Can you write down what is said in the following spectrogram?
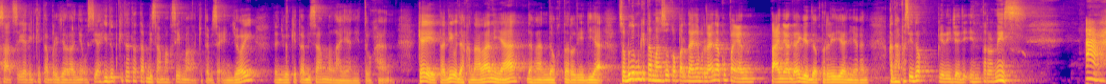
saat seiring kita berjalannya usia hidup kita tetap bisa maksimal kita bisa enjoy dan juga kita bisa melayani Tuhan. Oke tadi udah kenalan ya dengan dokter Lydia. Sebelum kita masuk ke pertanyaan-pertanyaan aku pengen tanya lagi dokter Lydia nih ya kan. Kenapa sih dok pilih jadi internis Ah,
